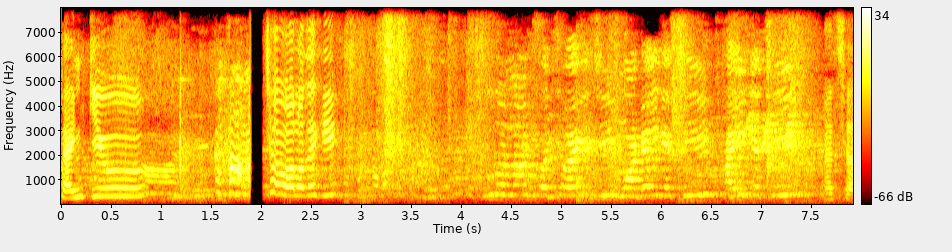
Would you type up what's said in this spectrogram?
থ্যাংক ইউ আচ্ছা বলো দেখি। পুরোনো পরিষেবা গেছি মডেল গেছি হাই গেছি। আচ্ছা।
